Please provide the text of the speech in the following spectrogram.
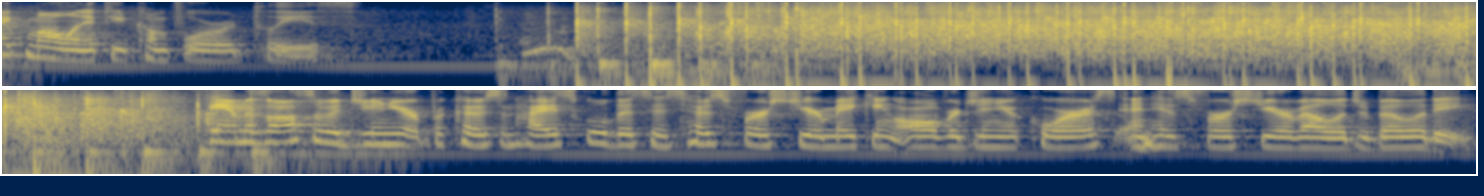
McMullen, if you'd come forward, please. Sam is also a junior at Poquoson High School. This is his first year making All Virginia Chorus and his first year of eligibility.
